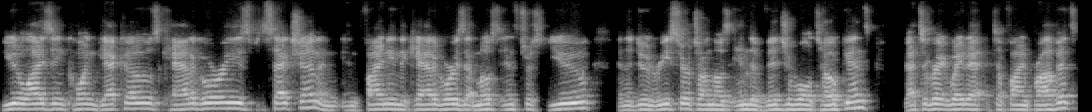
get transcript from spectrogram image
utilizing CoinGecko's categories section and, and finding the categories that most interest you, and then doing research on those individual tokens. That's a great way to, to find profits.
